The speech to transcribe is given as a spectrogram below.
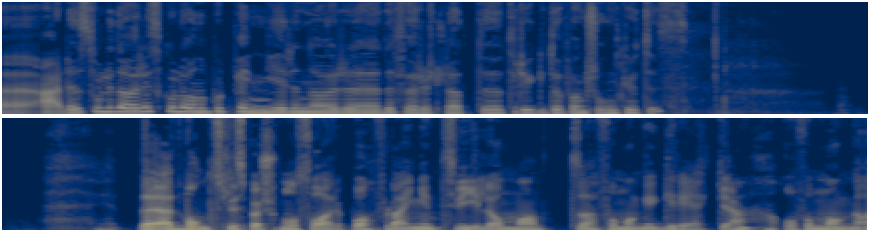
Eh, er det solidarisk å låne bort penger når det fører til at trygd og pensjon kuttes? Det er et vanskelig spørsmål å svare på. For det er ingen tvil om at for mange grekere og for mange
